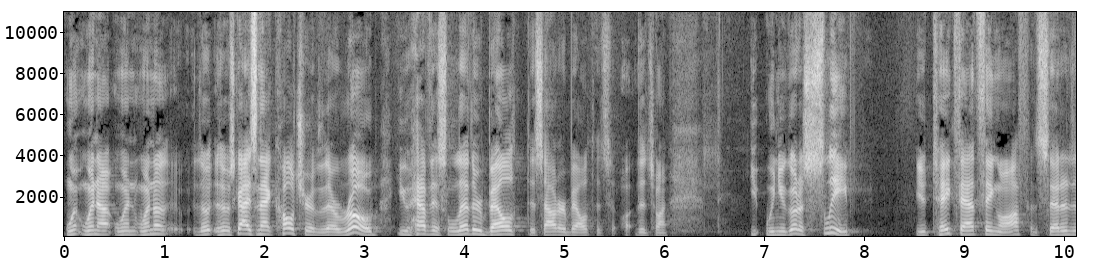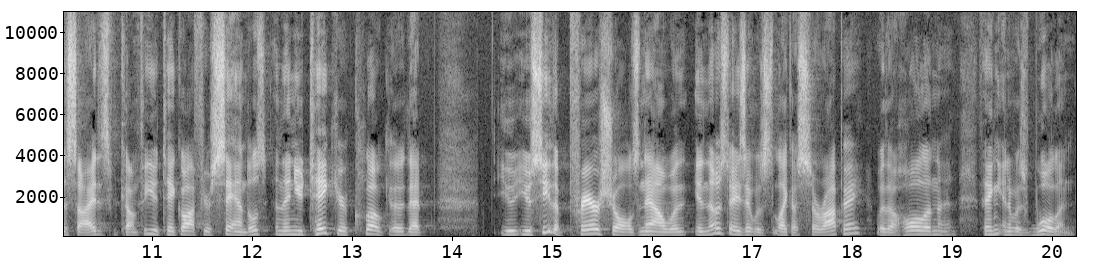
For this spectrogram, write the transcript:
When, when, a, when, when a, those guys in that culture, their robe, you have this leather belt, this outer belt that's, that's on. When you go to sleep, you take that thing off and set it aside. It's comfy. You take off your sandals, and then you take your cloak, uh, that you, you see the prayer shawls now. In those days, it was like a serape with a hole in the thing, and it was woolen.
